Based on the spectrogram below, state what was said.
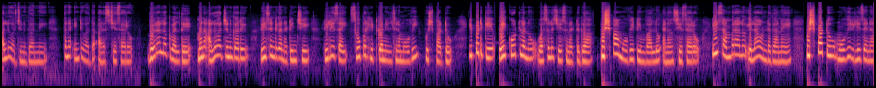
అల్లు అర్జున్ గారిని తన ఇంటి వద్ద అరెస్ట్ చేశారు. వివరాల్లోకి వెళ్తే మన అల్లు అర్జున్ గారు రీసెంట్గా నటించి రిలీజ్ అయి సూపర్ హిట్గా నిలిచిన మూవీ పుష్ప టూ. ఇప్పటికే వెయ్యి కోట్లను వసూలు చేసినట్టుగా పుష్ప మూవీ టీం వాళ్ళు అనౌన్స్ చేశారు. ఈ సంబరాలు ఇలా ఉండగానే పుష్ప టూ మూవీ రిలీజ్ అయిన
